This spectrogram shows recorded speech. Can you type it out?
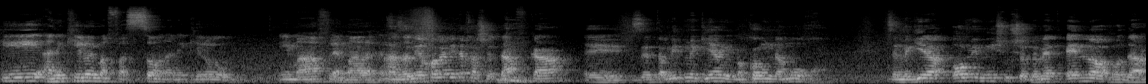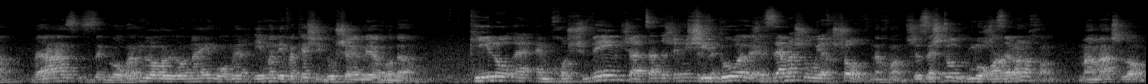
כי אני כאילו עם הפאסון, אני כאילו עם האף למעלה כזה. אז אני יכול להגיד לך שדווקא אה, זה תמיד מגיע ממקום נמוך. זה מגיע או ממישהו שבאמת אין לו עבודה, ואז זה גורם לו לא נעים, הוא אומר, אם אני אבקש, ידעו שאין לי עבודה. כאילו אה, הם חושבים שהצד השני, שזה- שידעו עליהם. שזה מה שהוא יחשוב, נכון, שזה זה- שטות גמורה. שזה לא נכון. ממש לא.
